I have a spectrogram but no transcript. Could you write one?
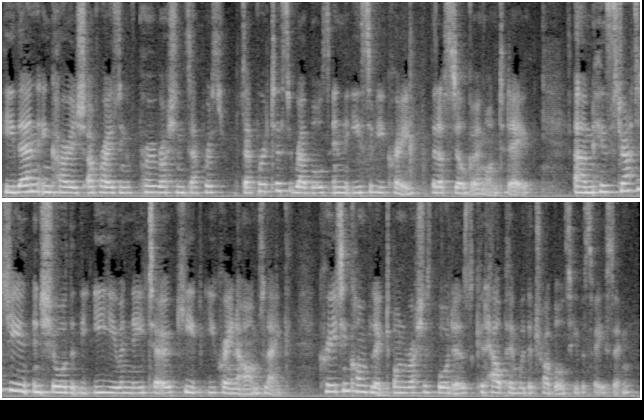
He then encouraged uprising of pro Russian separatist rebels in the east of Ukraine that are still going on today. Um, his strategy ensured that the EU and NATO keep Ukraine at arm's length. Creating conflict on Russia's borders could help him with the troubles he was facing.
